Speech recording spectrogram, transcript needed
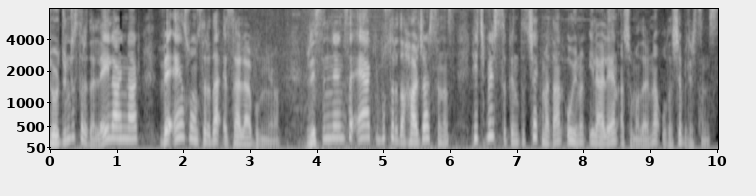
Dördüncü sırada leyline'lar ve en son sırada eserler bulunuyor. Resimlerinizi eğer ki bu sırada harcarsanız hiçbir sıkıntı çekmeden oyunun ilerleyen aşamalarına ulaşabilirsiniz.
